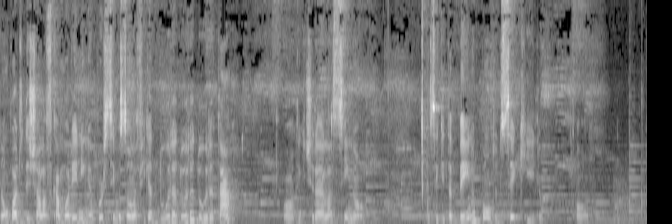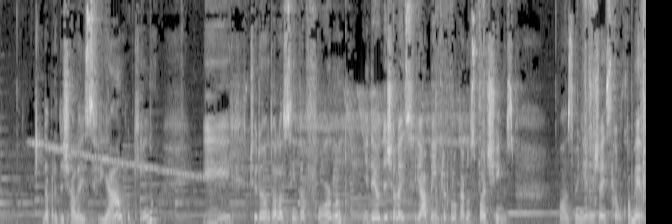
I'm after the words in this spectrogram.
Não pode deixar ela ficar moreninha por cima, senão ela fica dura, dura, dura, tá? Ó, tem que tirar ela assim, ó. Essa aqui tá bem no ponto de sequilho, ó. Dá pra deixar ela esfriar um pouquinho e tirando ela assim da forma. E daí eu deixo ela esfriar bem pra colocar nos potinhos. Ó, as meninas já estão comendo.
